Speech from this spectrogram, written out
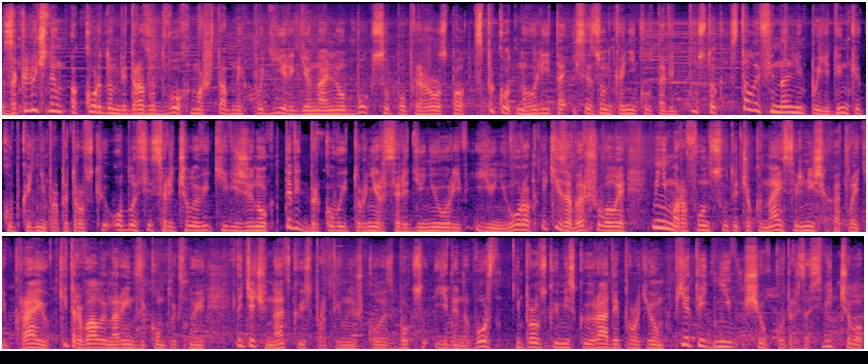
Заключним акордом відразу двох масштабних подій регіонального боксу, попри розпал спекотного літа і сезон канікул та відпусток, стали фінальні поєдинки Кубка Дніпропетровської області серед чоловіків і жінок та відбірковий турнір серед юніорів і юніорок, які завершували міні-марафон сутичок найсильніших атлетів краю, які тривали на ринзі комплексної дитячо-юнацької спортивної школи з боксу і єдиноборств Дніпровської міської ради протягом п'яти днів, що вкотре засвідчило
